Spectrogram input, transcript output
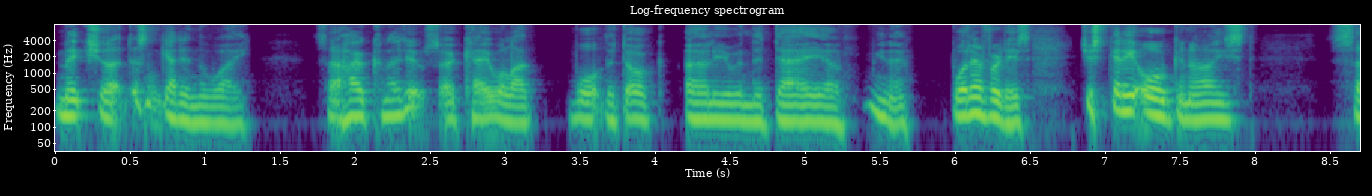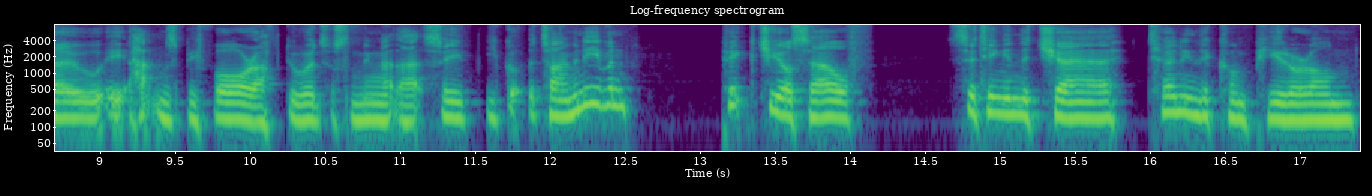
make sure that doesn't get in the way? So how can I do it? So, okay, well, I walk the dog earlier in the day or, you know, whatever it is. Just get it organised so it happens before, afterwards, or something like that. So you've got the time. And even picture yourself sitting in the chair, turning the computer on.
